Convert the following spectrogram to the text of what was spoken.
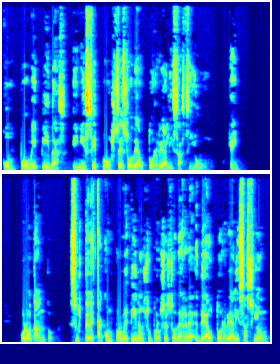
comprometidas en ese proceso de autorrealización. Por lo tanto, si usted está comprometido en su proceso de, de autorrealización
